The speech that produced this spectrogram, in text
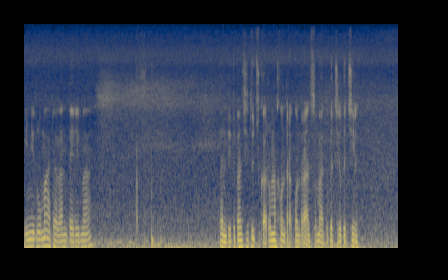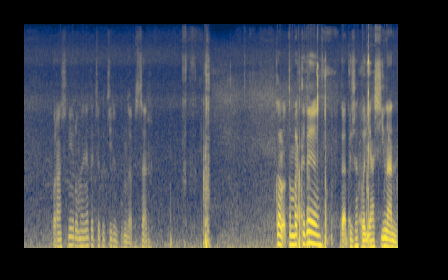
Ini rumah ada lantai 5 dan di depan situ juga rumah kontrak-kontrakan semua itu kecil-kecil. Orang sini rumahnya kecil-kecil bu nggak besar. Kalau tempat kita ya nggak bisa buat yasinan.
